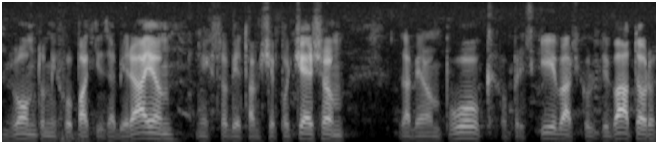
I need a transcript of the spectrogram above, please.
Złom to mi chłopaki zabierają. Niech sobie tam się pocieszą. Zabiorą pług, opryskiwacz, kultywator.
